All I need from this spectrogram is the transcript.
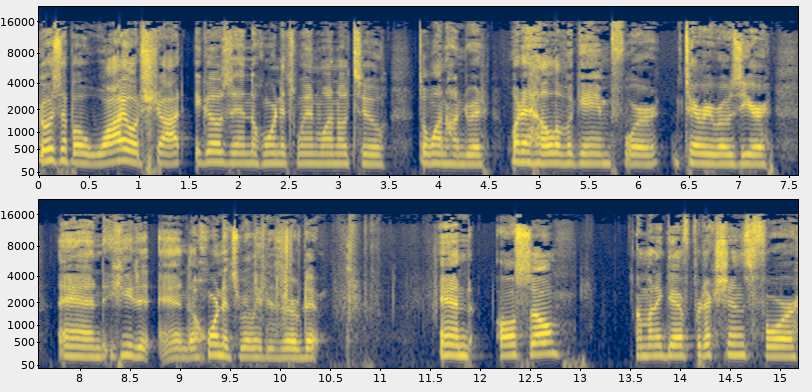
throws up a wild shot. It goes in. The Hornets win 102 to 100. What a hell of a game for Terry Rozier, and he did, and the Hornets really deserved it. And also, I'm gonna give predictions for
